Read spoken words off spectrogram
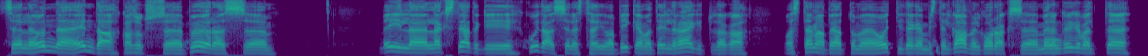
selle õnne enda kasuks äh, pööras. meil läks teadagi, kuidas, sellest sai juba pikemalt eile räägitud, aga vast täna peatume Oti tegemistel ka veel korraks. meil on kõigepealt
